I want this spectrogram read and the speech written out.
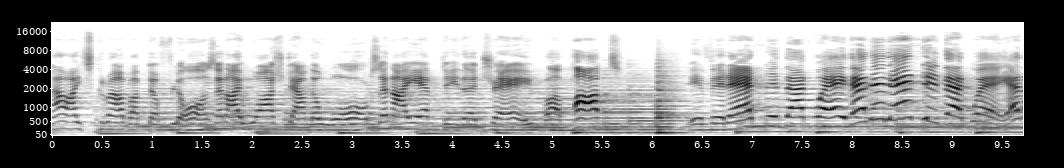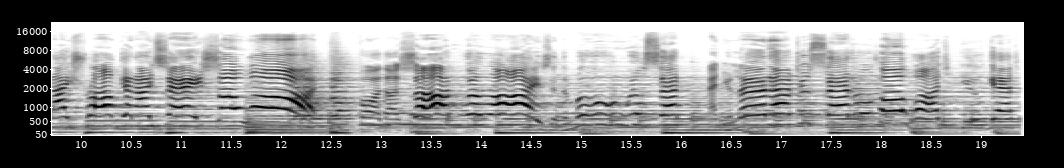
Now I scrub up the floors and I wash down the walls and I empty the chamber pot. If it ended that way, then it ended that way. And I shrug and I say, so what? For the sun will rise and the moon will set, and you learn how to settle for what you get.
